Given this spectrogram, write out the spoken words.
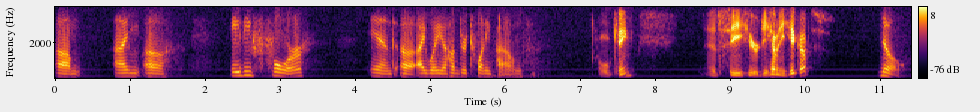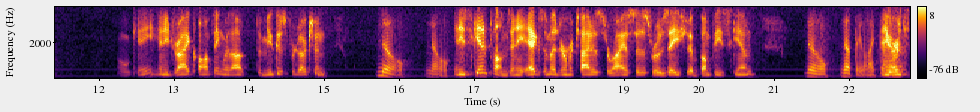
Um, I'm uh, 84, and uh, I weigh 120 pounds. Okay. Let's see here. Do you have any hiccups? No, Okay. Any dry coughing without the mucus production? no, no, Any skin problems? Any eczema, dermatitis, psoriasis, rosacea, bumpy skin? no, nothing like Any, that. arth-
